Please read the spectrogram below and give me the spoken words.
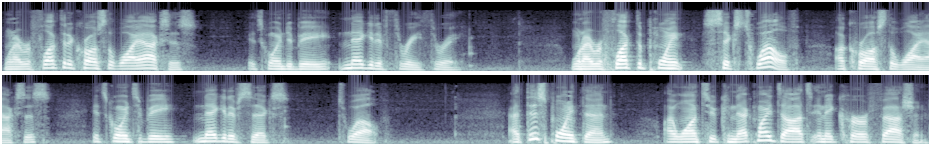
When I reflect it across the y-axis, it's going to be negative 3, 3. When I reflect the point 6, 12 across the y-axis, it's going to be negative 6, 12. At this point then, I want to connect my dots in a curved fashion,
